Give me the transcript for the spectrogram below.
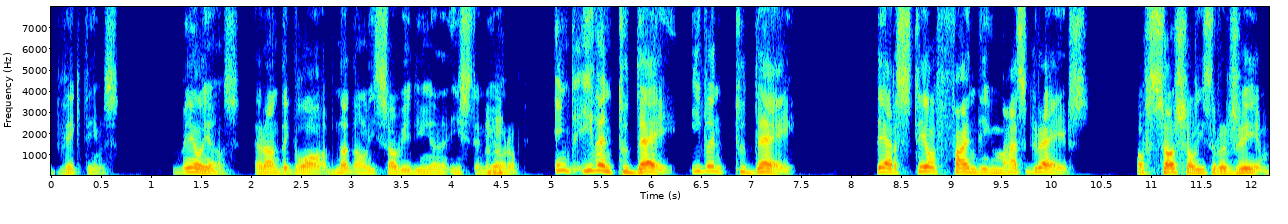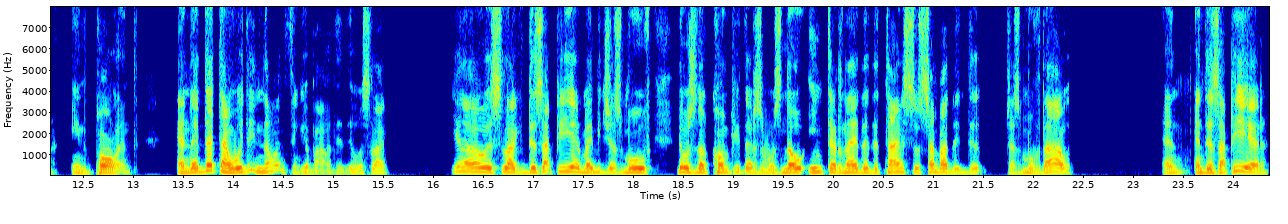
victims, millions around the globe, not only Soviet Union and Eastern mm-hmm. Europe. In, even today, even today, they are still finding mass graves of socialist regime in Poland. And at that time, we didn't know anything about it. It was like, you know, it's like disappear, maybe just move. There was no computers, there was no internet at the time, so somebody just moved out and and disappear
